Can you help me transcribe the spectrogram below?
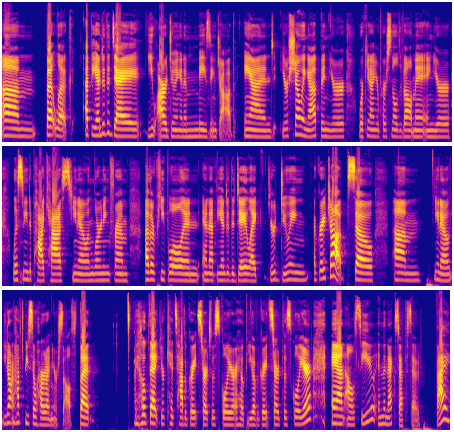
Um, but look, at the end of the day, you are doing an amazing job and you're showing up and you're working on your personal development and you're listening to podcasts, you know, and learning from other people. And, and at the end of the day, like you're doing a great job. So, um, you know, you don't have to be so hard on yourself, but I hope that your kids have a great start to the school year. I hope you have a great start to the school year. And I'll see you in the next episode. Bye.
